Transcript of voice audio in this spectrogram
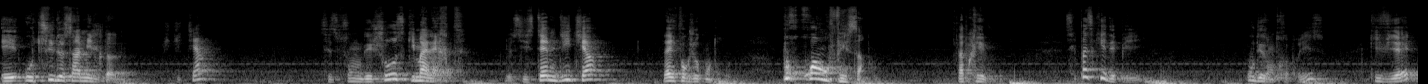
et au-dessus de 5000 tonnes. Je dis tiens, ce sont des choses qui m'alertent. Le système dit tiens, là il faut que je contrôle. Pourquoi on fait ça d'après vous? C'est parce qu'il y a des pays ou des entreprises qui viennent,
